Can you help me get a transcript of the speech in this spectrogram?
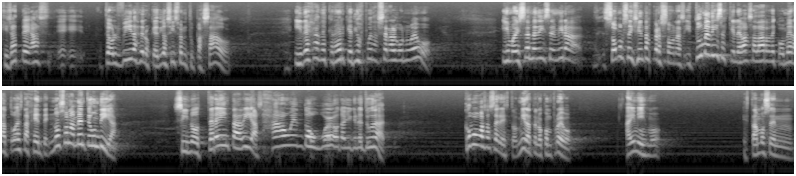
que ya te, has, eh, eh, te olvidas de lo que Dios hizo en tu pasado y dejas de creer que Dios puede hacer algo nuevo. Y Moisés le dice, mira, somos 600 personas y tú me dices que le vas a dar de comer a toda esta gente, no solamente un día, sino 30 días. How in the world are you going to do that? ¿Cómo vas a hacer esto? Mira, te lo compruebo. Ahí mismo, estamos en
